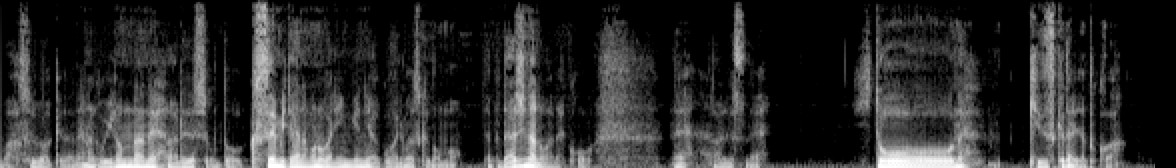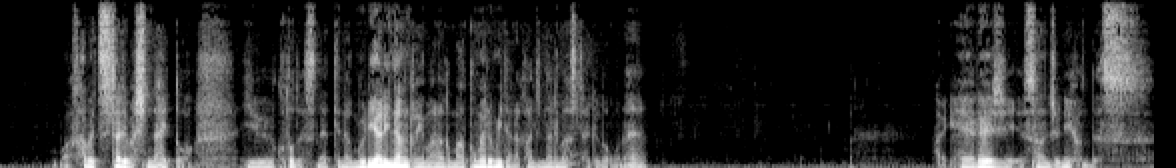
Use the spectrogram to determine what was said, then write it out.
まあそういうわけだね。なんかいろんなね、あれですよ、本当癖みたいなものが人間にはこうありますけども、やっぱ大事なのはね、こう、ね、あれですね。人をね、傷つけたりだとか、まあ、差別したりはしないということですね。ってなんか無理やりなんか今なんかまとめるみたいな感じになりましたけどもね。はい、えー、0時32分です。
